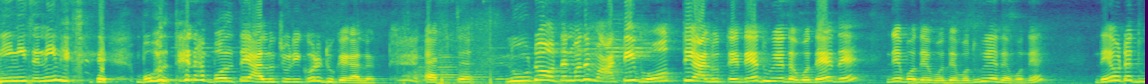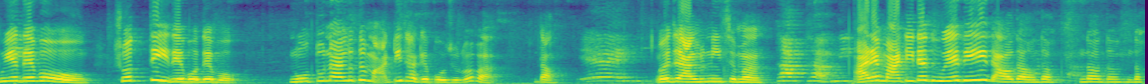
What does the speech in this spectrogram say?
নিয়ে নিয়েছে নিয়ে নিয়েছে। বলতে না বলতে আলু চুরি করে ঢুকে গেল। একটা লুডো ওদের মধ্যে মাটি ভর্তি আলুতে দে ধুয়ে দেবো দে দে দেবো দেবো দেবো ধুয়ে দেবো দে। দে ওটা ধুয়ে দেবো সত্যি দেবো দেবো। নতুন আলু তো মাটি থাকে প্রচুর বাবা। দাও। ওই যে আলু নিয়েছে মা। আরে মাটিটা ধুয়ে দিই দাও দাও দাও দাও দাও দাও।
